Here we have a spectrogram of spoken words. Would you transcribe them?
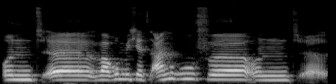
und äh, warum ich jetzt anrufe und äh,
